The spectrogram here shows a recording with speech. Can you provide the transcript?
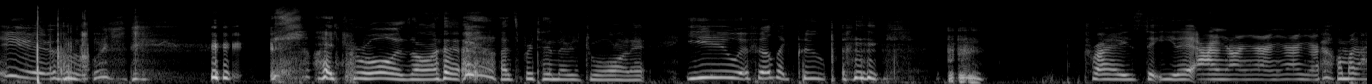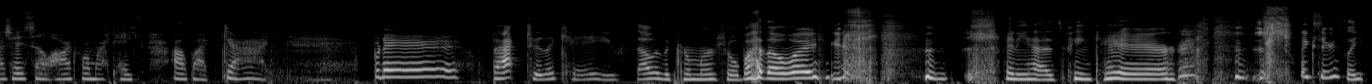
Ew. My drool is on it. Let's pretend there's drool on it. Ew, it feels like poop. Tries to eat it. Oh my gosh, it's so hard for my taste. Oh my god. Back to the cave. That was a commercial, by the way. and he has pink hair. like seriously,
